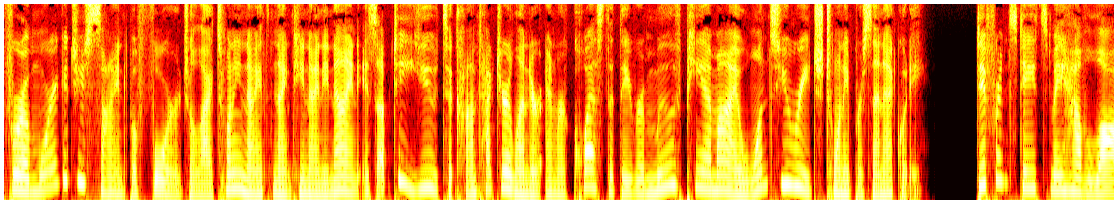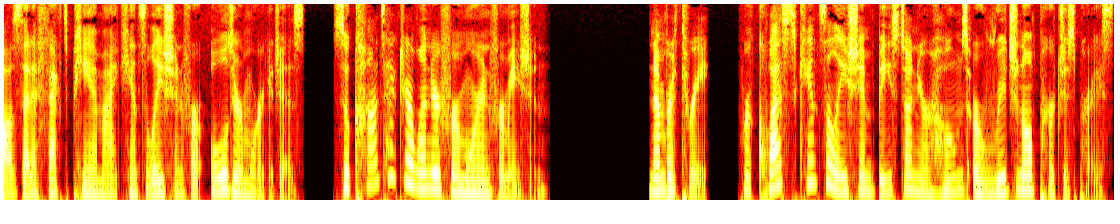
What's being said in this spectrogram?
For a mortgage you signed before July 29, 1999, it's up to you to contact your lender and request that they remove PMI once you reach 20% equity. Different states may have laws that affect PMI cancellation for older mortgages, so contact your lender for more information. Number three, request cancellation based on your home's original purchase price.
